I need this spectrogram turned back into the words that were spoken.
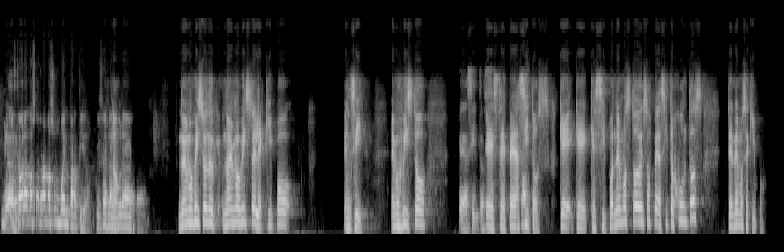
No, Claro. Hasta ahora no cerramos un buen partido. Esa es la No. pura. No hemos visto, no hemos visto el equipo en sí. Hemos visto Pedacitos. este, pedacitos, que, que, que si ponemos todos esos pedacitos juntos, tenemos equipo.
